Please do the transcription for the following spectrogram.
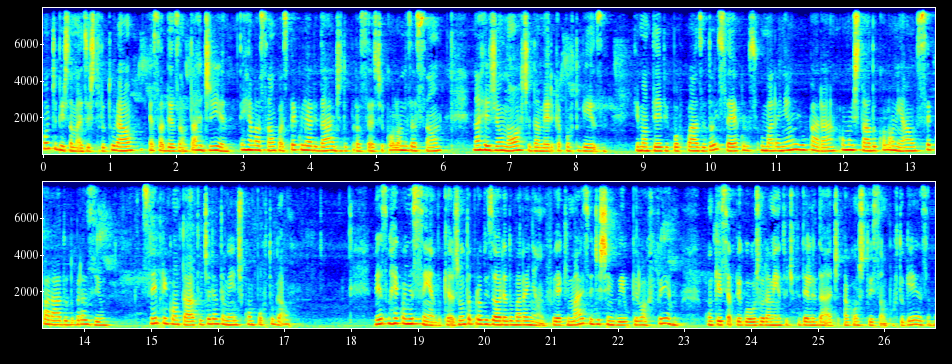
ponto de vista mais estrutural, essa adesão tardia tem relação com as peculiaridades do processo de colonização na região norte da América Portuguesa, que manteve por quase dois séculos o Maranhão e o Pará como um estado colonial separado do Brasil, sempre em contato diretamente com Portugal. Mesmo reconhecendo que a Junta Provisória do Maranhão foi a que mais se distinguiu pelo aferro com que se apegou ao juramento de fidelidade à Constituição portuguesa,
